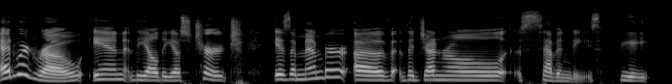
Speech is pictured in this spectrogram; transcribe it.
Edward Rowe in the LDS Church is a member of the General 70s. The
